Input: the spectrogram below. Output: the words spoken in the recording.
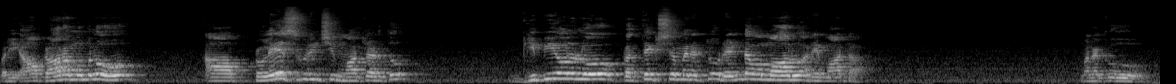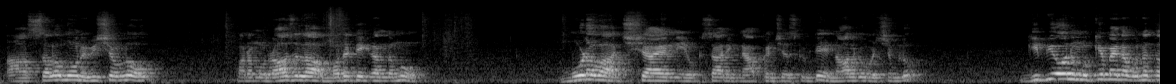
మరి ఆ ప్రారంభంలో ఆ ప్లేస్ గురించి మాట్లాడుతూ గిబియోనులో ప్రత్యక్షమైనట్లు రెండవ మారు అనే మాట మనకు ఆ సలోమోను విషయంలో మనము రాజుల మొదటి గ్రంథము మూడవ అధ్యాయాన్ని ఒకసారి జ్ఞాపకం చేసుకుంటే నాలుగవ వర్షంలో గిబియోను ముఖ్యమైన ఉన్నత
